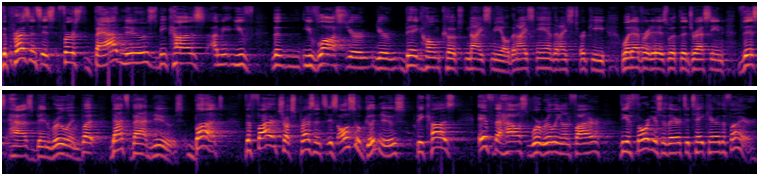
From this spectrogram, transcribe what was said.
the presence is first bad news because, I mean, you've the, you've lost your, your big home cooked nice meal, the nice ham, the nice turkey, whatever it is with the dressing. This has been ruined. But that's bad news. But the fire truck's presence is also good news because if the house were really on fire, the authorities are there to take care of the fire.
